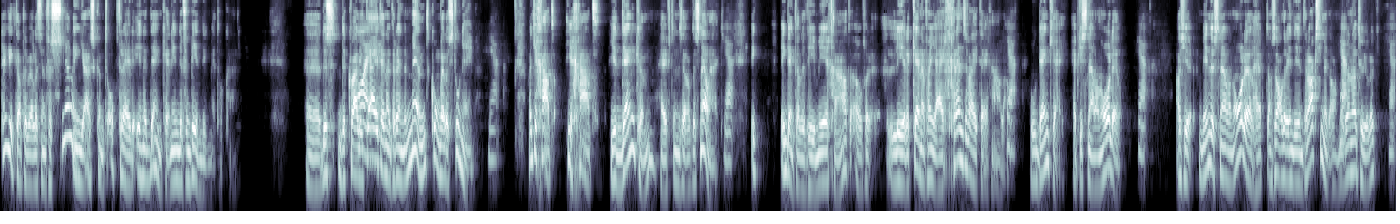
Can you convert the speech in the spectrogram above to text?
denk ik dat er wel eens een versnelling juist kunt optreden in het denken en in de verbinding met elkaar. Eh, dus de kwaliteit Mooi. en het rendement kon wel eens toenemen. ja, Want je gaat, je gaat, je denken heeft eenzelfde snelheid. ja, Ik, ik denk dat het hier meer gaat over leren kennen van je eigen grenzen waar je tegenaan loopt. ja, Hoe denk jij? Heb je snel een oordeel? ja, Als je minder snel een oordeel hebt, dan zal er in de interactie met anderen Ja. natuurlijk ja,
